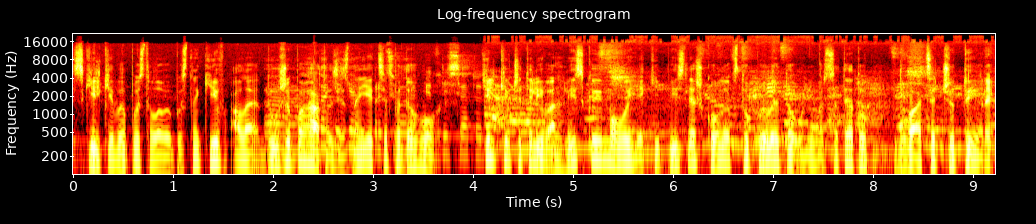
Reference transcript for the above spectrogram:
скільки випустила випускників, але дуже багато зізнається педагог. Тільки вчителів англійської мови, які після школи вступили до університету, 24.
